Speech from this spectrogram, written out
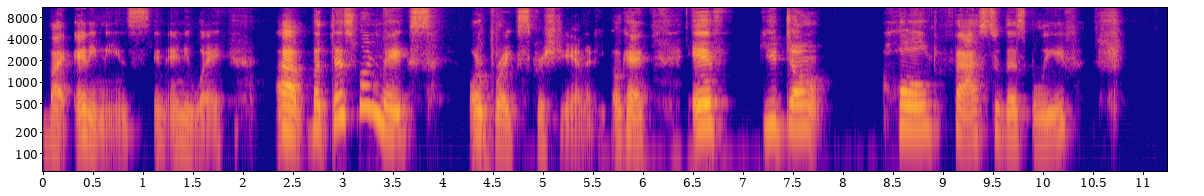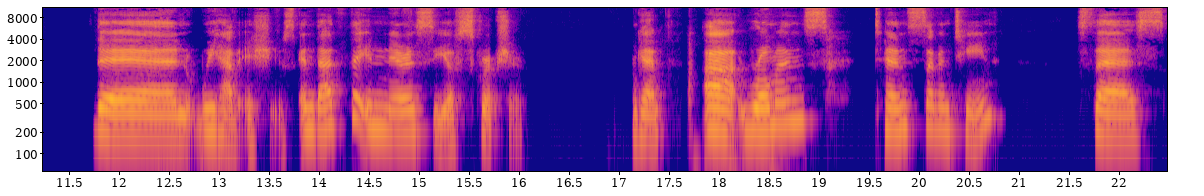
by any means in any way, Uh, but this one makes or breaks Christianity. Okay. If you don't hold fast to this belief, then we have issues. And that's the inerrancy of scripture. Okay. Uh Romans 10 17 says,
